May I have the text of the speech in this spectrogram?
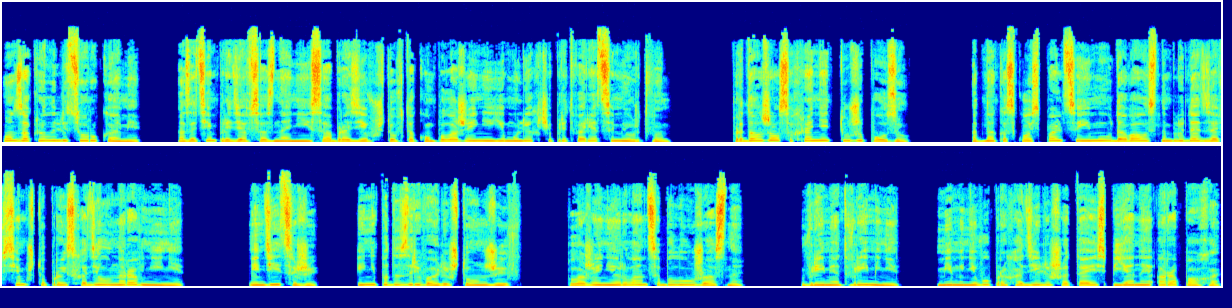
он закрыл лицо руками, а затем, придя в сознание и сообразив, что в таком положении ему легче притворяться мертвым, продолжал сохранять ту же позу. Однако сквозь пальцы ему удавалось наблюдать за всем, что происходило на равнине. Индийцы же и не подозревали, что он жив. Положение ирландца было ужасно. Время от времени Мимо него проходили, шатаясь, пьяные арапаха,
